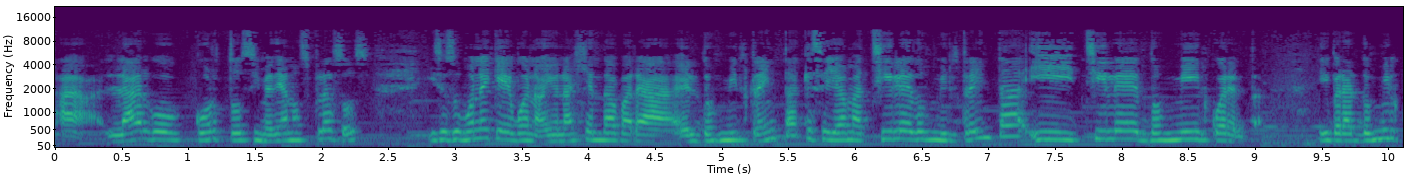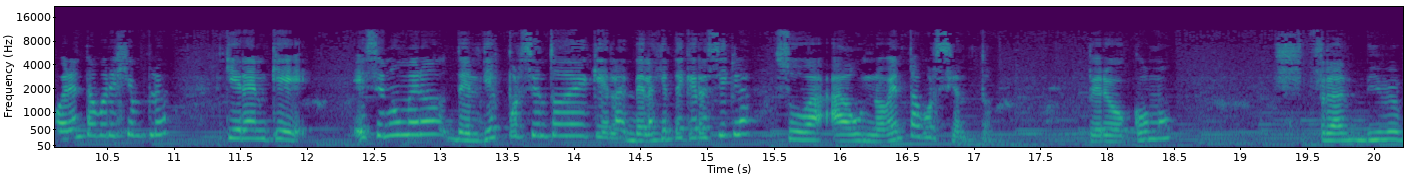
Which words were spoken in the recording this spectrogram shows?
a largo, cortos y medianos plazos. Y se supone que, bueno, hay una agenda para el 2030 que se llama Chile 2030 y Chile 2040. Y para el 2040, por ejemplo, quieren que ese número del 10% de, que la, de la gente que recicla suba a un 90%. Pero ¿cómo? Fran, dime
